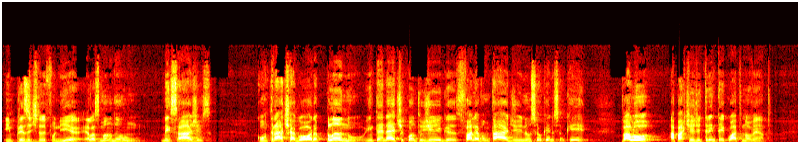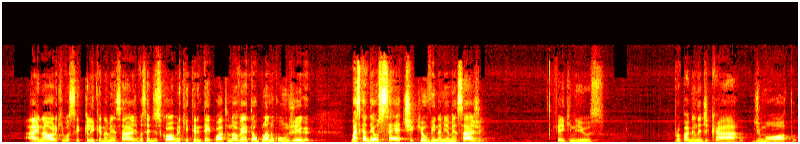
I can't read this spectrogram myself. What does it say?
Empresas de telefonia, elas mandam mensagens, contrate agora, plano, internet quantos gigas, fale à vontade, não sei o que, não sei o que. Valor, a partir de R$ 34,90. Aí na hora que você clica na mensagem, você descobre que R$ 34,90 é o plano com 1 GB. Mas cadê o 7 que eu vi na minha mensagem? Fake news. Propaganda de carro, de moto,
